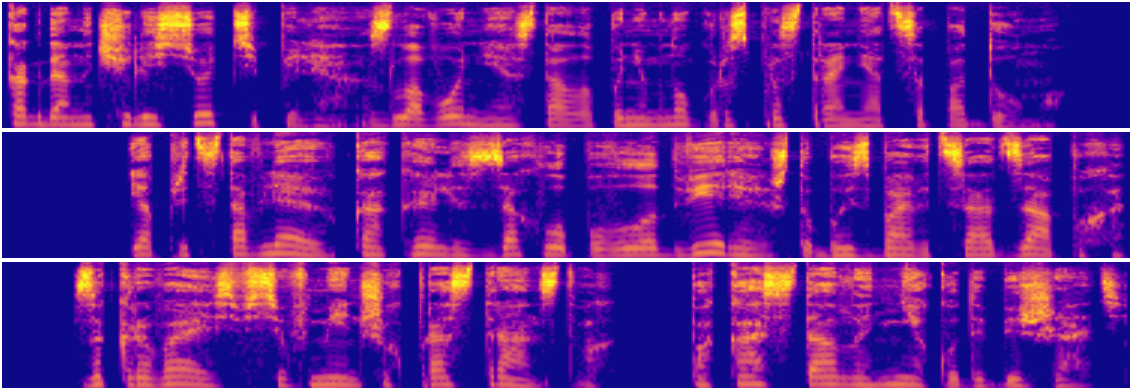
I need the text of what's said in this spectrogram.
Когда начались оттепели, зловоние стало понемногу распространяться по дому. Я представляю, как Элис захлопывала двери, чтобы избавиться от запаха, закрываясь все в меньших пространствах, пока стало некуда бежать.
